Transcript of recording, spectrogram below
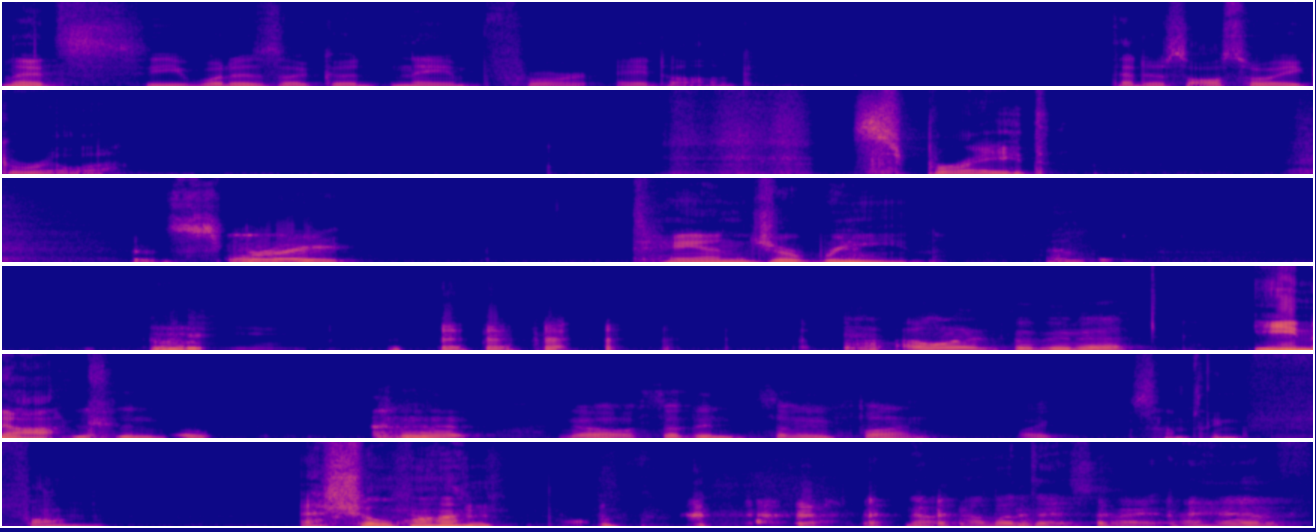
let's see. What is a good name for a dog? That is also a gorilla. Sprite. Sprite. Tangerine. I wanted something that Enoch. no, something something fun. Like Something fun. Echelon. no, how about this? All right, I have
